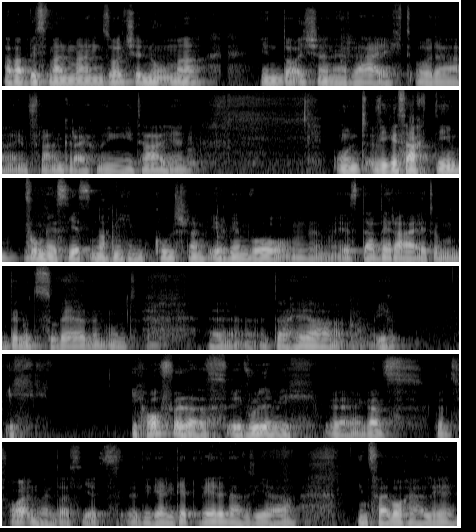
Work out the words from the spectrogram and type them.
Aber bis man, man solche Nummer in Deutschland erreicht oder in Frankreich und in Italien, und wie gesagt, die Impfung ist jetzt noch nicht im Kühlschrank irgendwo und ist da bereit, um benutzt zu werden. Und äh, daher, ich, ich, ich hoffe, dass ich würde mich äh, ganz, ganz freuen, wenn das jetzt die Realität wäre, dass wir in zwei Wochen alle,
